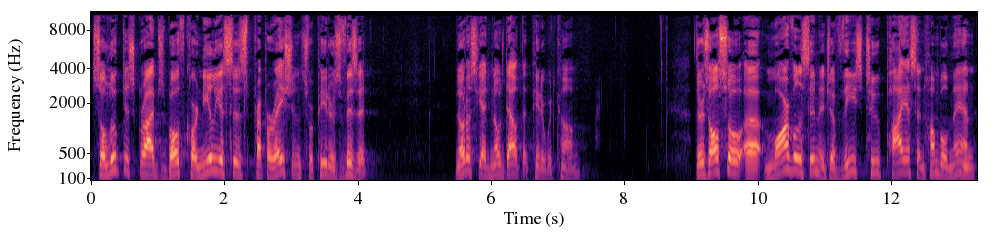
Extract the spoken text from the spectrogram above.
So Luke describes both Cornelius's preparations for Peter's visit. Notice he had no doubt that Peter would come. There's also a marvelous image of these two pious and humble men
